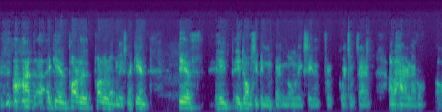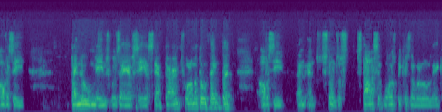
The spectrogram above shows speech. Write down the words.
And uh, again, part of the, part of the revelation. Again, Dave, he he'd obviously been about the non-league scene for quite some time at a higher level. Obviously, by no means was AFC a step down for him. I don't think, but obviously, in, in terms of status, it was because they were low league.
